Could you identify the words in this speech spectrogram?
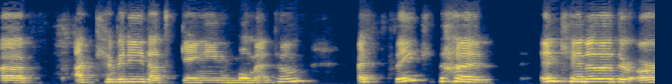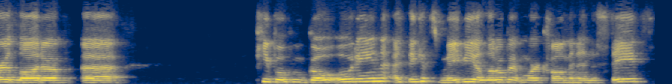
a activity that's gaining momentum. I think that in Canada there are a lot of uh, people who go oding. I think it's maybe a little bit more common in the States,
